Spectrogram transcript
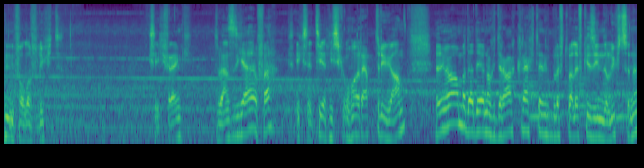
In volle vlucht. Ik zeg, Frank, zwansen jij of wat? Ik zet hier eens gewoon rap terug aan. Ja, maar dat heeft nog draagkracht en je blijft wel even in de lucht. Hè.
